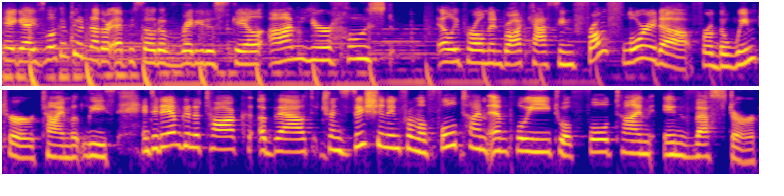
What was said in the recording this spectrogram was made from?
Hey guys, welcome to another episode of Ready to Scale. I'm your host, Ellie Perlman broadcasting from Florida for the winter time at least. And today I'm going to talk about transitioning from a full time employee to a full time investor.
